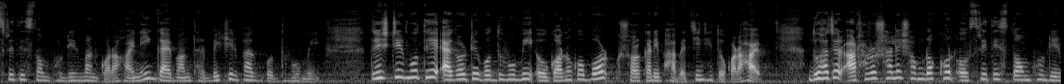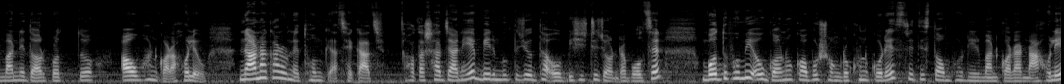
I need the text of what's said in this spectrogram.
স্মৃতিস্তম্ভ নির্মাণ করা হয়নি গাইবান্ধার বেশিরভাগ বৌদ্ধভূমি। ত্রিশটির মধ্যে এগারোটি বৌদ্ধভূমি ও গণকবর সরকারিভাবে চিহ্নিত করা হয়। দু হাজার আঠারো সালে সংরক্ষণ ও স্মৃতিস্তম্ভ নির্মাণে দরপত্র আহ্বান করা হলেও নানা কারণে থমকে আছে কাজ। হতাশা জানিয়ে বীর মুক্তিযোদ্ধা ও বিশিষ্টজনরা বলছেন, বৌদ্ধভূমি ও গণকবর সংরক্ষণ করে স্মৃতিস্তম্ভ নির্মাণ করা না হলে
